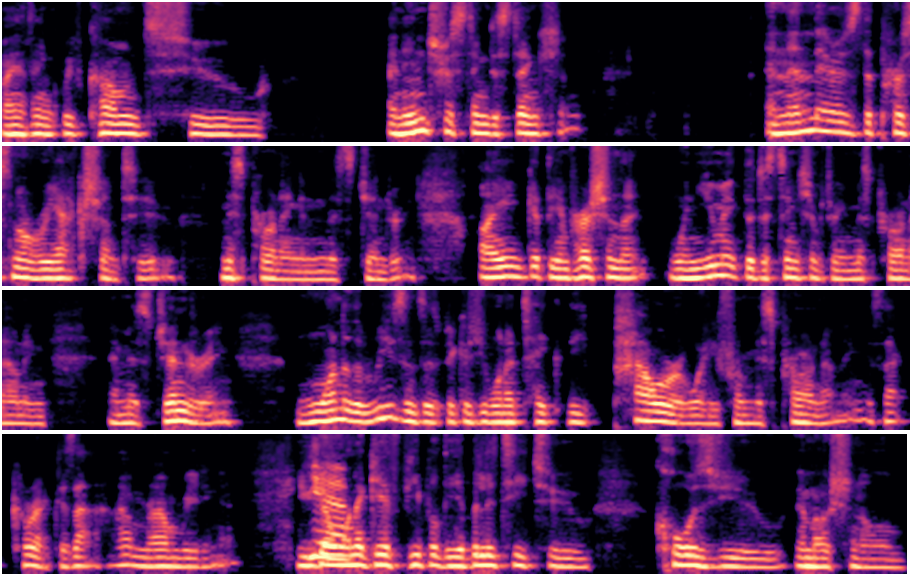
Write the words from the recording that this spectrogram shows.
I think we've come to an interesting distinction. And then there's the personal reaction to mispronouncing and misgendering. I get the impression that when you make the distinction between mispronouncing and misgendering, one of the reasons is because you want to take the power away from mispronouncing. Is that correct? Is that how I'm reading it? You yeah. don't want to give people the ability to cause you emotional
